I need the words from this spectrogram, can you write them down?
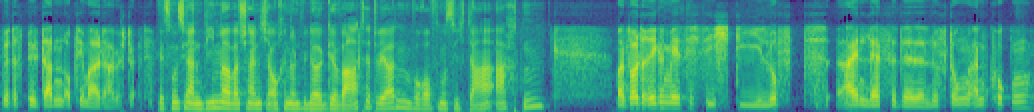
wird das Bild dann optimal dargestellt. Jetzt muss ja ein Beamer wahrscheinlich auch hin und wieder gewartet werden. Worauf muss ich da achten? Man sollte regelmäßig sich die Lufteinlässe der Lüftung angucken,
